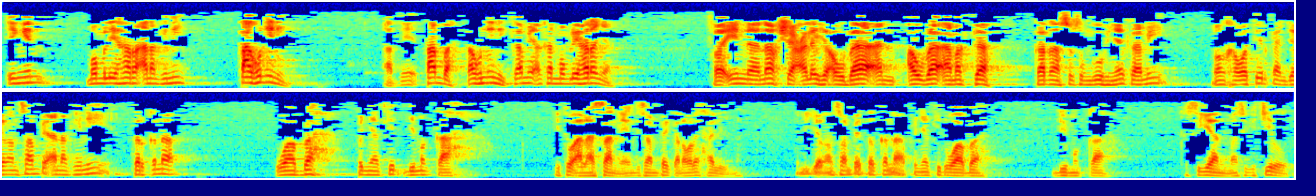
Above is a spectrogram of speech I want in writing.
ingin memelihara anak ini tahun ini artinya tambah tahun ini kami akan memeliharanya fa inna nakhsha alaihi auba'an auba'a makkah karena sesungguhnya kami mengkhawatirkan jangan sampai anak ini terkena wabah penyakit di Mekah. Itu alasan yang disampaikan oleh Halimah. Ini jangan sampai terkena penyakit wabah di Mekah. Kesian masih kecil.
